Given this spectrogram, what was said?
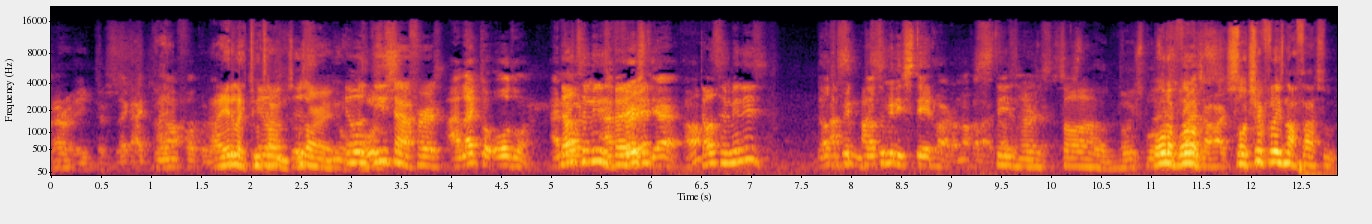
I never ate this. Like, I do not fuck with I it. ate it like two It times. It was alright. It was decent at first. I like the old one. I Delta Mini's at better, first, eh? yeah. Huh? Delta Minis Delta, I- Mini, I- Delta Mini stayed hard, I'm not gonna lie. stays Delta hard. Mini's- So, uh, don't expose Hold up, hold fries are up. hard. So Chick Fil A is not fast food.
